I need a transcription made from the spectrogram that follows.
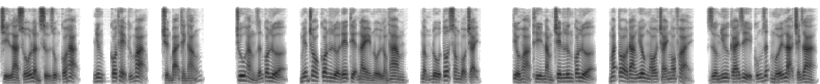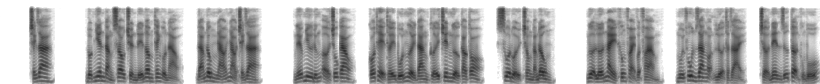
chỉ là số lần sử dụng có hạn, nhưng có thể cứu mạng chuyển bại thành thắng. Chu hằng dẫn con lửa, miễn cho con lửa đê tiện này nổi lòng tham, ngậm đồ tốt xong bỏ chạy. Tiểu hỏa thì nằm trên lưng con lửa, mắt to đang yêu ngó trái ngó phải, dường như cái gì cũng rất mới lạ tránh ra. Tránh ra. Đột nhiên đằng sau truyền đến âm thanh ồn ào, đám đông náo nhào tránh ra. Nếu như đứng ở chỗ cao, có thể thấy bốn người đang cưới trên ngựa cao to, xua đuổi trong đám đông. Ngựa lớn này không phải vật phàm, mũi phun ra ngọn lửa thật dài, trở nên dữ tợn khủng bố.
